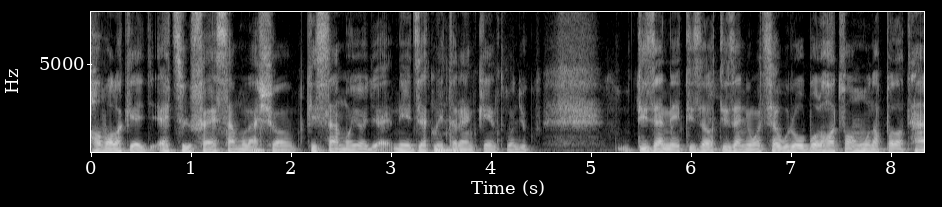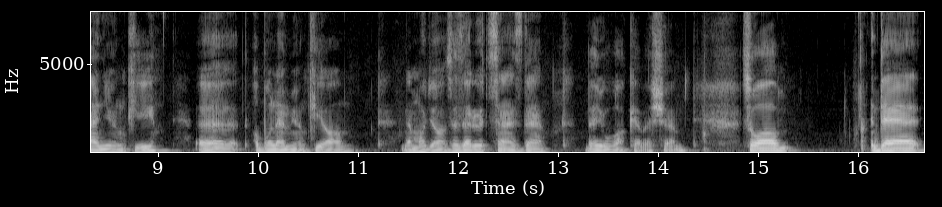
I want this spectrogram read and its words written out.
ha valaki egy egyszerű felszámolással kiszámolja, hogy négyzetméterenként mondjuk 14-18 euróból 60 hónap alatt hány jön ki, abból nem jön ki a, nem hogy az 1500, de, de jóval kevesebb. Szóval de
